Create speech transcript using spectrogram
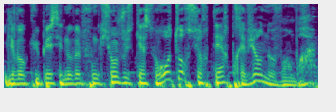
Il va occuper ses nouvelles fonctions jusqu'à son retour sur Terre prévu en novembre.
